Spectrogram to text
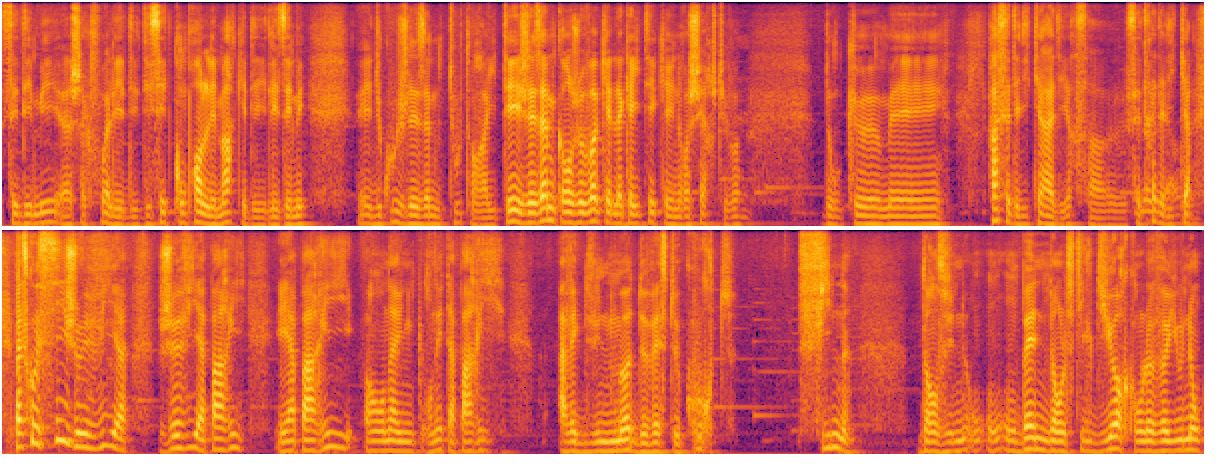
c'est d'aimer à chaque fois, d'essayer de comprendre les marques et de les aimer. Et du coup, je les aime toutes en réalité. Et je les aime quand je vois qu'il y a de la qualité, qu'il y a une recherche, tu vois. Donc, euh, mais. Ah, c'est délicat à dire, ça. C'est très délicat. Parce qu'aussi, je vis, à, je vis à Paris. Et à Paris, on, a une, on est à Paris avec une mode de veste courte, fine, dans une, on, on baigne dans le style Dior, qu'on le veuille ou non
